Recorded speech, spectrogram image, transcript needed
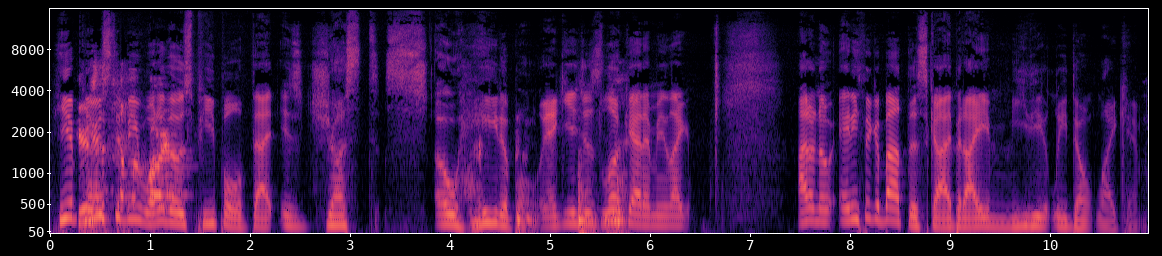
He appears to be tough one of those people that is just so hateable. Like you just look at him and you're like, I don't know anything about this guy, but I immediately don't like him.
